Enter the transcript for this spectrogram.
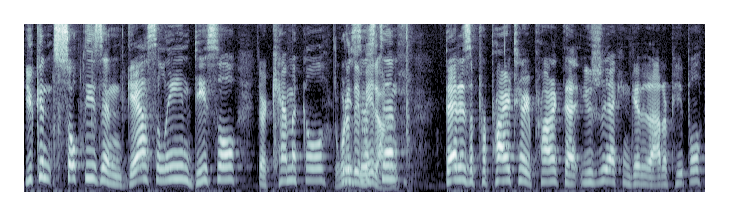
you can soak these in gasoline, diesel. They're chemical What are they made out resistant. of? That is a proprietary product that usually I can get it out of people,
